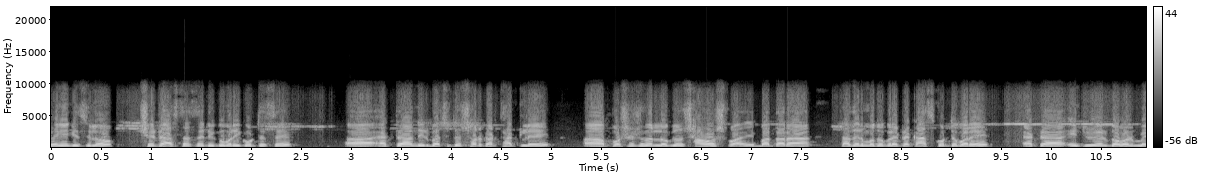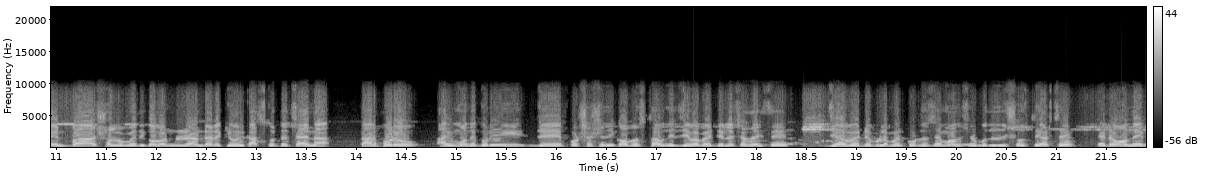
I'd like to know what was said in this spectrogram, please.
ভেঙে গেছিল, সেটা আস্তে আস্তে রিকভারি করতেছে। একটা নির্বাচিত সরকার থাকলে প্রশাসনের লোকজন সাহস পায় বা তারা তাদের মতো করে একটা কাজ করতে পারে। একটা ইন্টেরিয়র গভর্নমেন্ট বা স্বল্পমেয়াদী গভর্নমেন্টের আন্ডারে কেউই কাজ করতে চায় না। তারপরেও আমি মনে করি যে প্রশাসনিক অবস্থা উনি যেভাবে ডেলে সাজাইছে, যেভাবে ডেভেলপমেন্ট করতেছে, মানুষের মধ্যে যে স্বস্তি আসছে, এটা অনেক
